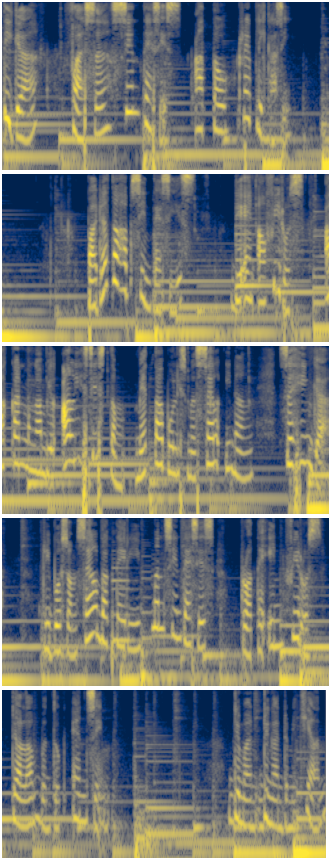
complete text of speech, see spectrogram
3. Fase sintesis atau replikasi. Pada tahap sintesis, DNA virus akan mengambil alih sistem metabolisme sel inang sehingga ribosom sel bakteri mensintesis protein virus dalam bentuk enzim. Dengan, dengan demikian,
